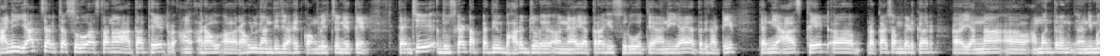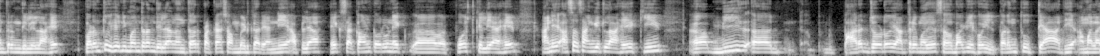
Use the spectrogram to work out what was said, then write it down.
आणि याच चर्चा सुरू असताना आता थेट राहुल गांधी जे आहेत काँग्रेसचे नेते त्यांची दुसऱ्या टप्प्यातील भारत जोडो न्याय यात्रा ही सुरू होते आणि या यात्रेसाठी त्यांनी आज थेट प्रकाश आंबेडकर यांना आमंत्रण निमंत्रण दिलेलं आहे. परंतु हे निमंत्रण दिल्यानंतर प्रकाश आंबेडकर यांनी आपल्या एक्स अकाउंटवरून एक पोस्ट केली आहे आणि असं सांगितलं आहे की मी भारत जोडो यात्रेमध्ये सहभागी होईल परंतु त्याआधी आम्हाला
